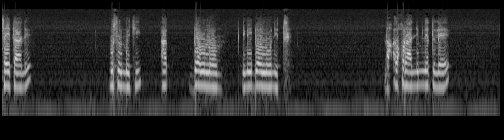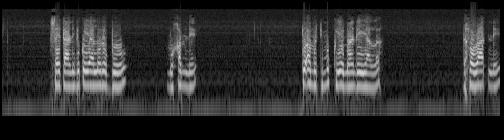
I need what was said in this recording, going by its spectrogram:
seytaane musal ma ci ak beewloom ni muy beewloo nit. Ndax alxuraan ni mu nettalee seytaane bi ko yàlla rëbboo mu xam ne du amati mukk yërmande yàlla dafa waat ne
